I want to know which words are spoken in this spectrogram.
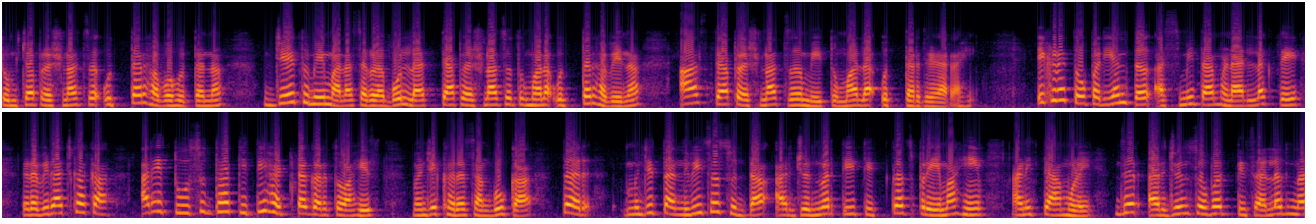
तुमच्या प्रश्नाचं उत्तर हवं होतं ना? जे तुम्ही मला सगळं बोललात त्या प्रश्नाचं तुम्हाला उत्तर हवे ना? आज त्या प्रश्नाचं मी तुम्हाला उत्तर देणार आहे. इकडे तोपर्यंत अस्मिता म्हणायला लागते रविराज काका अरे तू सुद्धा किती हट्ट करतो आहेस? म्हणजे खरं सांगू का? तर म्हणजे तन्वीचं सुद्धा अर्जुनवरती तितकंच प्रेम आहे. आणि त्यामुळे जर अर्जुनसोबत तिचं लग्न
